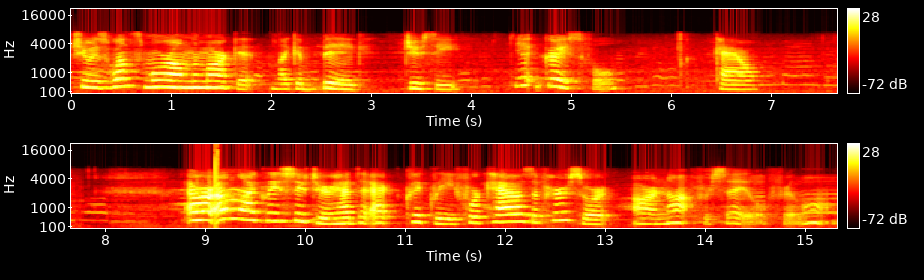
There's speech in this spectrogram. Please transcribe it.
She was once more on the market, like a big, juicy, yet graceful cow. Our unlikely suitor had to act quickly, for cows of her sort are not for sale for long.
